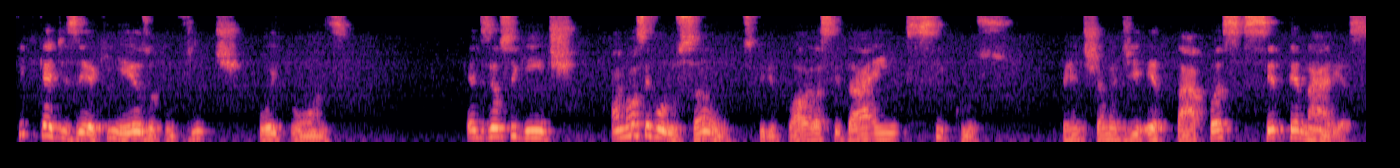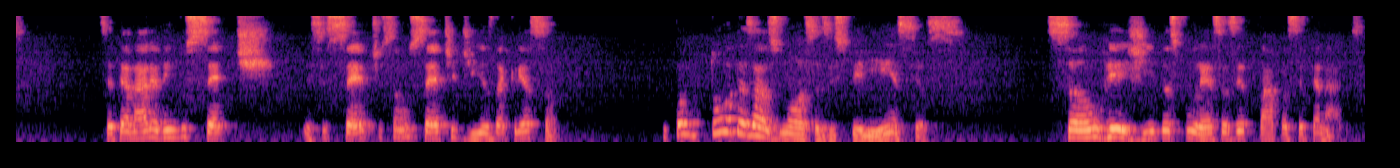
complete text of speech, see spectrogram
O que, que quer dizer aqui em Êxodo 28, 11? Quer dizer o seguinte: a nossa evolução espiritual ela se dá em ciclos, que a gente chama de etapas setenárias. Setenária vem do sete. Esses sete são os sete dias da criação. Então, todas as nossas experiências são regidas por essas etapas setenárias.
